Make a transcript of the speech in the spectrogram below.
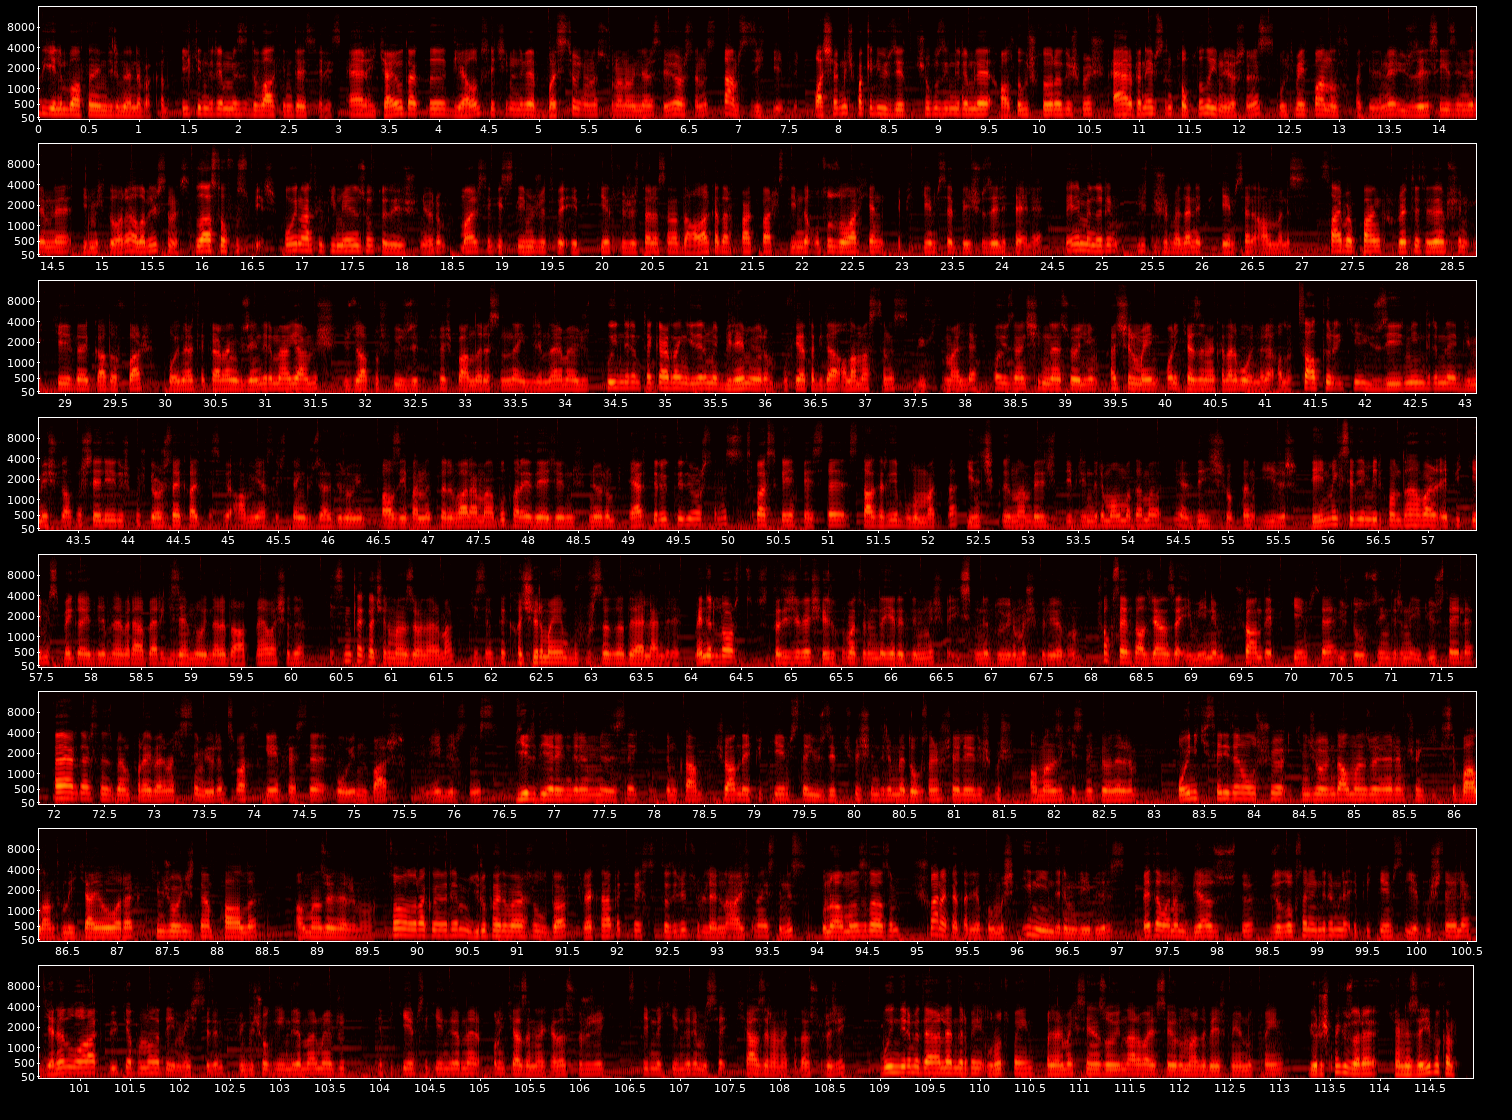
Hadi gelin bu haftanın indirimlerine bakalım. İlk indirimimiz The Walking Dead serisi. Eğer hikaye odaklı, diyalog seçimli ve basit oynanış sunan oyunları seviyorsanız tam sizlik diyebilirim. Başlangıç paketi 179 indirimle 6,5 dolara düşmüş. Eğer ben hepsini toplu alayım diyorsanız Ultimate Bundle paketini 158 indirimle 22 dolara alabilirsiniz. The Last of Us 1. Bu oyun artık bilmeyeniniz yoktur diye düşünüyorum. Maalesef ki Steam ücreti ve Epic Games ücreti arasında dağlar kadar fark var. Steam'de 30 dolarken Epic Games'e 550 TL. Benim önerim hiç düşünmeden Epic Games'ten almanız. Cyberpunk, Red Dead Redemption 2 ve God of War. Bu oyunlara tekrardan güzel indirimler gelmiş. %60 ve %75 bandı arasında indirimler mevcut. Bu indirim tekrardan gelir mi bilemiyorum. Bu fiyata bir daha alamazsınız büyük ihtimalle. O yüzden şimdiden söyleyeyim. Kaçırmayın. 12 Haziran'a kadar bu oyunları alın. Stalker 2 %20 indirimle 1560 TL'ye düşmüş. Görsel kalitesi ve ambiyası cidden güzel bir oyun. Bazı yabanlıkları var ama bu paraya değeceğini düşünüyorum. Eğer tereddüt ediyorsanız Xbox Game Pass'te Stalker 2 bulunmakta. Yeni çıktığından beri ciddi bir indirim olmadı ama yine de hiç yoktan iyidir. Değinmek istediğim bir konu daha var. Epic Games mega indirimle beraber gizemli oyunları dağıtmaya başladı. Kesinlikle kaçırmanızı önermem. Kesinlikle kaçırmayın bu fırsatı da değerlendirin. Bannerlord strateji ve şehir kurma türünde yer edilmiş ve ismini duyurmuş bir yapım. Çok zevk alacağınıza eminim. Şu anda Epic Games'te %30 indirimli 700 TL. Eğer derseniz ben parayı vermek istemiyorum. Xbox Game Pass'te bu oyun var. Deneyebilirsiniz. Bir diğer indirimimiz ise Kingdom Come. Şu anda Epic Games'te %75 indirimle 93 TL'ye düşmüş. Almanızı kesinlikle öneririm. Oyun iki seriden oluşuyor. İkinci oyunu da almanızı öneririm çünkü ikisi bağlantılı hikaye olarak. İkinci oyun cidden pahalı. Almanızı öneririm ama. Son olarak önerim Europe Universal 4. Rekabet ve strateji türlerine aşinaysanız bunu almanız lazım. Şu ana kadar yapılmış en iyi indirim diyebiliriz. Bedava'nın biraz üstü. %90 indirimle Epic Games'i 70 TL. Genel olarak büyük yapımlara değinmek istedim. Çünkü çok iyi indirimler mevcut. Epic Games'teki indirimler 12 Haziran'a kadar sürecek. Steam'deki indirim ise 2 Haziran'a kadar sürecek. Bu indirimi değerlendirmeyi unutmayın. Önermek istediğiniz oyunlar var ise yorumlarda belirtmeyi unutmayın. Görüşmek üzere. Kendinize iyi bakın.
